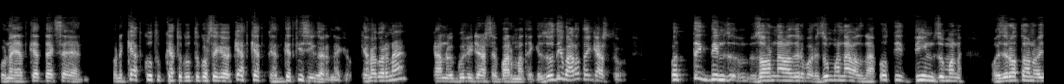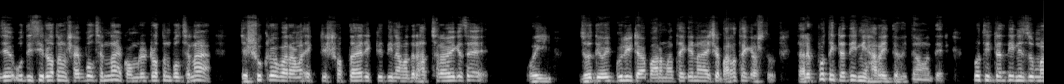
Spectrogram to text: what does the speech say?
কোনো এত ক্যাত দেখছেন? কোনো ক্যাত কুতুব ক্যাত কুতু করছে কেউ? ক্যাত ক্যাত ক্যাত, কিছুই করে না কেউ। কেন করে না? কারণ ওই গুলিটা আসে বার্মা থেকে। যদি ভারত থেকে আসতো প্রত্যেক দিন জহর নামাজের পরে, জুম্মার নামাজ না, প্রতিদিন জুম্মা ওই যে রতন, ওই যে উদিসি রতন সাহেব বলছেন না, কমরেড রতন বলছে না, যে শুক্রবার আমার একটি সপ্তাহের একটি দিন আমাদের হাতছাড়া হয়ে গেছে, ওই যদি ওই গুলিটা বার্মা থেকে না এসে ভারত থেকে আসতো, তাহলে প্রতিটা দিনই হারাইতে হইতো আমাদের, প্রতিটা দিনই জুম্মা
